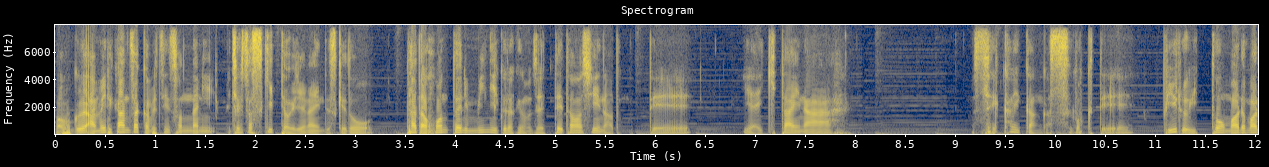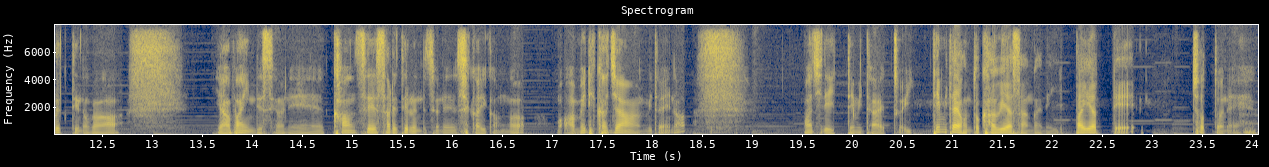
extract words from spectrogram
まあ、僕、アメリカン雑貨別にそんなにめちゃくちゃ好きってわけじゃないんですけど、ただ本当に見に行くだけでも絶対楽しいなと思って、いや、行きたいな。世界観がすごくて、ビル一棟丸々っていうのが、やばいんですよね。完成されてるんですよね、世界観が。アメリカじゃんみたいな。マジで行ってみたい。ちょ行ってみたい、ほんと家具屋さんがね、いっぱいあって、ちょっとね、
